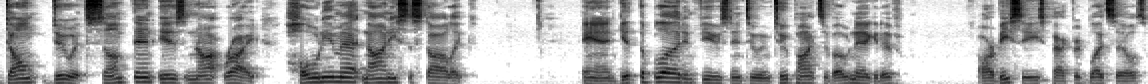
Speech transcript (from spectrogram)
Don't do it. Something is not right. Hold him at 90 systolic and get the blood infused into him, two pints of O negative RBCs, packed red blood cells,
